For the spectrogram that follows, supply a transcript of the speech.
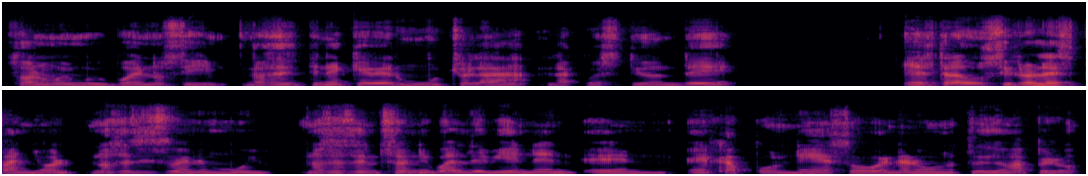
son muy, muy buenos. Y no sé si tiene que ver mucho la, la cuestión de el traducirlo al español. No sé si suenen muy, no sé si son igual de bien en, en, japonés o en algún otro idioma, pero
